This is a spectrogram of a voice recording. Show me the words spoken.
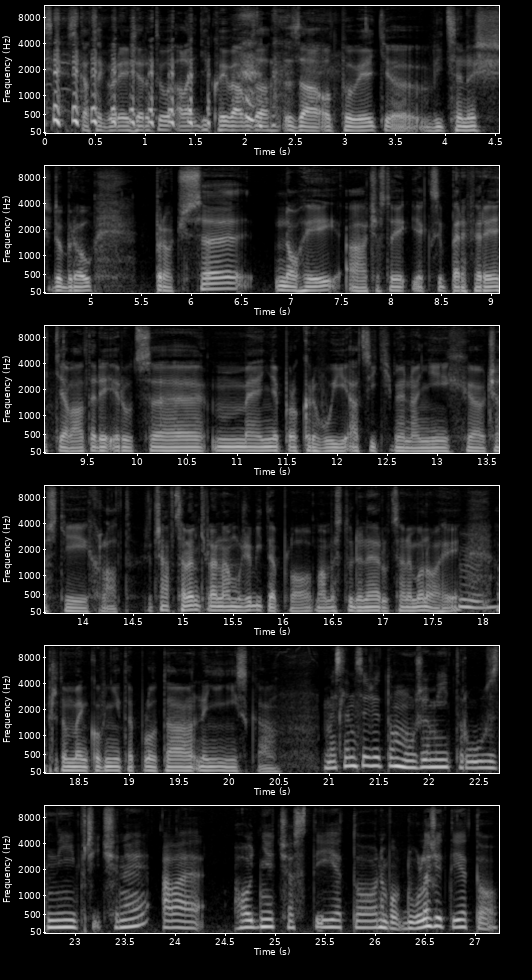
z, z kategorie žertu, ale děkuji vám za, za odpověď eh, více než dobrou. Proč se nohy a často jaksi periferie těla, tedy i ruce, méně prokrvují a cítíme na nich častěji chlad. Že třeba v celém těle nám může být teplo, máme studené ruce nebo nohy hmm. a přitom venkovní teplota není nízká. Myslím si, že to může mít různé příčiny, ale hodně častý je to, nebo důležitý je to,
